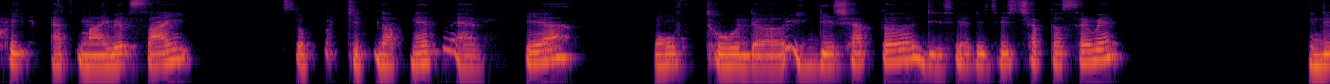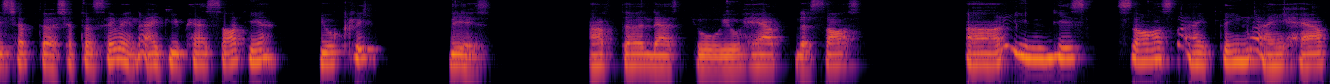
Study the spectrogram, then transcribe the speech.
click at my website so subkit.net and here move to the in this chapter this here this is chapter 7 in this chapter chapter 7 I prepare sort here. You click this. After that you you have the source. Uh, in this source I think I have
